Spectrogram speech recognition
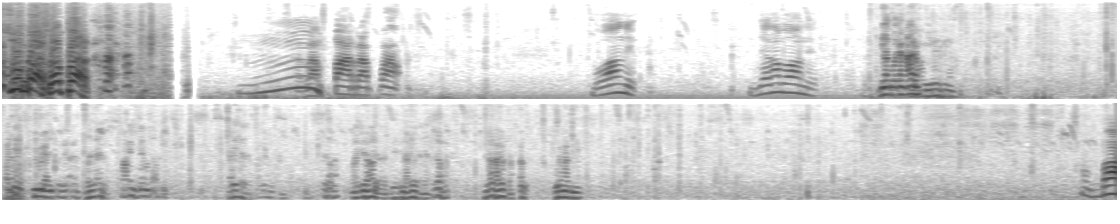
ఫ్రెండ్స్ రప్ప రప్ప బాగుంది నిజంగా బాగుంది అబ్బా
